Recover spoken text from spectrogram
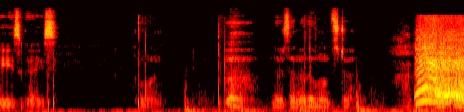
Guys. Come on. There's another monster.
